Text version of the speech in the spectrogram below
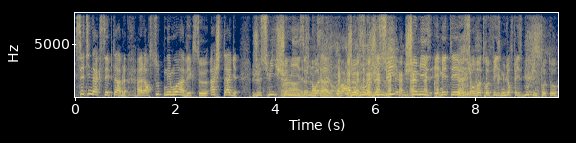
c'est inacceptable. Alors soutenez-moi avec ce hashtag je suis chemise. voilà. on va Je, vous- je suis chemise et mettez euh, sur votre face- mur Facebook une photo.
